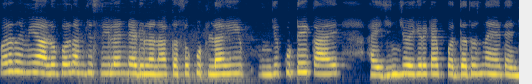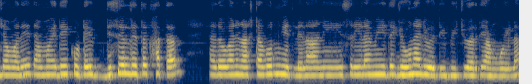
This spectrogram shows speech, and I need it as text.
परत आम्ही आलो परत आमच्या स्त्रीला आणि डॅडूला ना कसं कुठलाही म्हणजे कुठे काय हायजीनची वगैरे काय पद्धतच नाही आहे त्यांच्यामध्ये त्यामुळे ते कुठे दिसेल तिथं खातात. या दोघांनी नाश्ता करून घेतलेला आणि स्त्रीला मी इथे घेऊन आली होती बीचवरती आंघोळीला.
